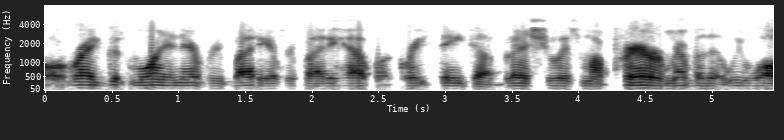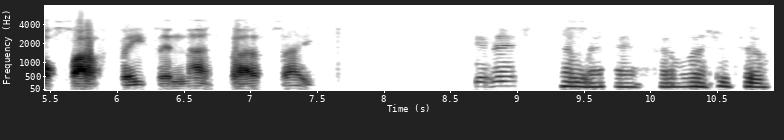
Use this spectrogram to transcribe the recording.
All right. Good morning, everybody. Everybody have a great day. God bless you. It's my prayer. Remember that we walk by faith and not by sight. Amen. Amen. God bless you too.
